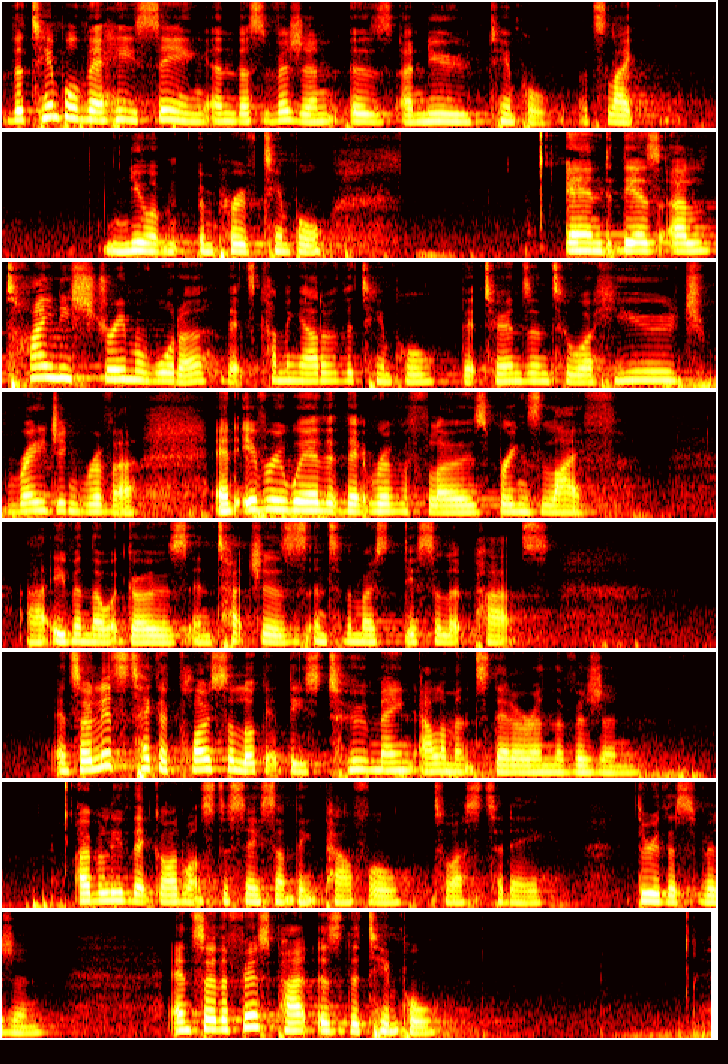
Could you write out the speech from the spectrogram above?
the temple that he's seeing in this vision is a new temple. It's like new improved temple and there's a tiny stream of water that's coming out of the temple that turns into a huge raging river. And everywhere that that river flows brings life, uh, even though it goes and touches into the most desolate parts. And so let's take a closer look at these two main elements that are in the vision. I believe that God wants to say something powerful to us today through this vision. And so the first part is the temple.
